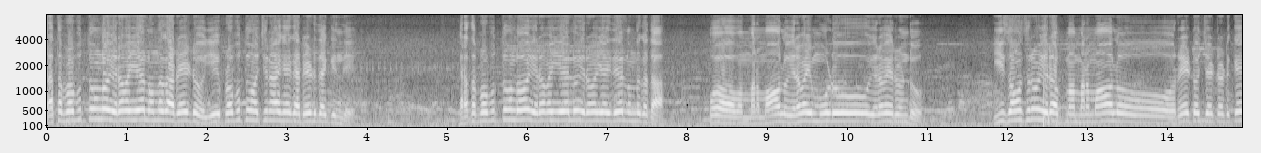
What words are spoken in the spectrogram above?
గత ప్రభుత్వంలో ఇరవై ఏళ్ళు ఉందిగా రేటు. ఈ ప్రభుత్వం వచ్చినాకే రేటు తగ్గింది. గత ప్రభుత్వంలో ఇరవై ఏళ్ళు ఇరవై ఐదు ఏళ్ళు ఉంది కదా. పో- మన మామూలు ఇరవై మూడు ఇరవై రెండు. ఈ సంవత్సరం ఇరవై మన మామూలు రేట్ వచ్చేటట్టుకే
